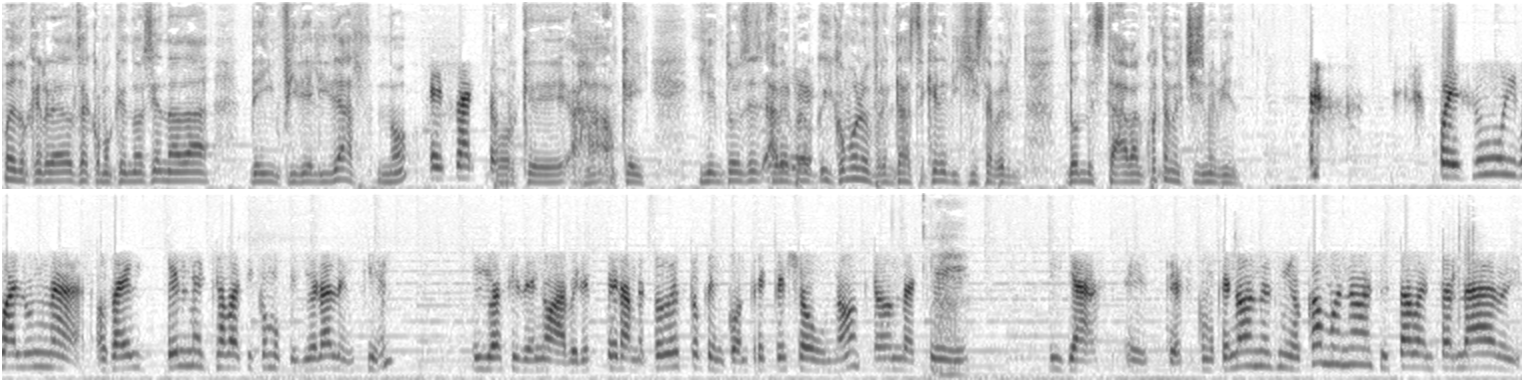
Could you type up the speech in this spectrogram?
Bueno, que en realidad, o sea, como que no hacía nada de infidelidad, ¿no? Exacto. Porque, ajá, ok. Y entonces, a Sí, ver, pero. ¿y cómo lo enfrentaste? ¿Qué le dijiste? A ver, ¿dónde estaban? Cuéntame el chisme bien. Pues hubo igual una, o sea, él, él me echaba así como que yo era la infiel, y yo así de, no, a ver, espérame, todo esto que encontré, qué show, ¿no? ¿Qué onda? ¿Qué? Y ya, este, así como que no, no es mío, ¿cómo no? Si estaba en tal lado y,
